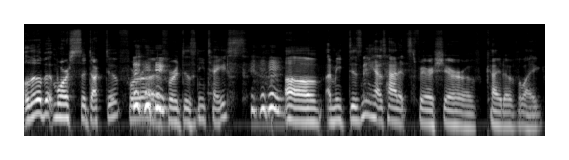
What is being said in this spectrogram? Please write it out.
a little bit more seductive for uh, for a Disney taste. Um, I mean, Disney has had its fair share of kind of like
